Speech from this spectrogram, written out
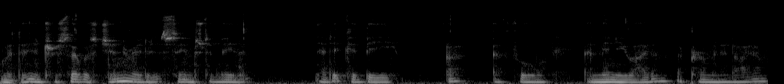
With the interest that was generated, it seems to me that, that it could be a, a full a menu item, a permanent item.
